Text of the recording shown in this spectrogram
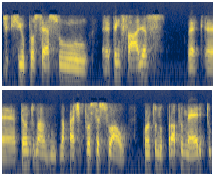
de que o processo é, tem falhas, né, é, tanto na, na, parte processual quanto no próprio mérito.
